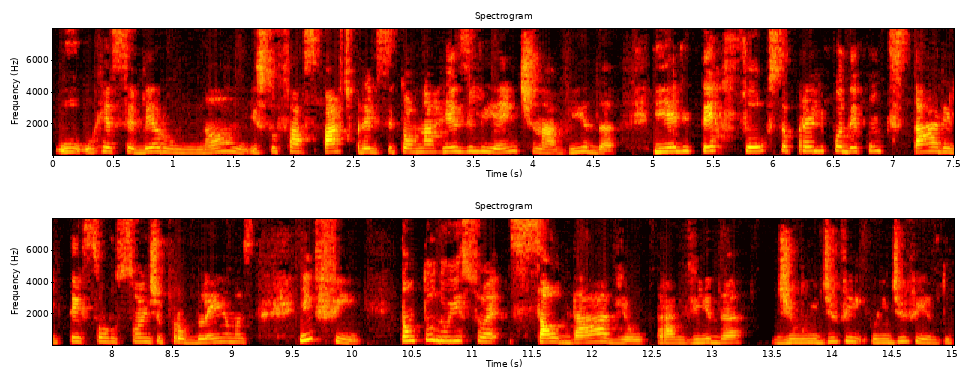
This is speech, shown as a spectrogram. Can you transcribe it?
o, o receber o não, isso faz parte para ele se tornar resiliente na vida e ele ter força para ele poder conquistar, ele ter soluções de problemas, enfim. Então, tudo isso é saudável para a vida de um indiví- indivíduo.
